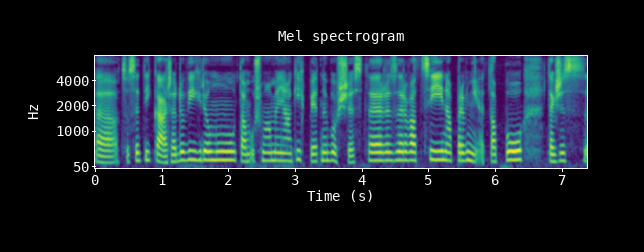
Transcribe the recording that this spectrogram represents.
Eh, co se týká řadových domů, tam už máme nějakých pět nebo šest rezervací na první etapu, takže eh,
